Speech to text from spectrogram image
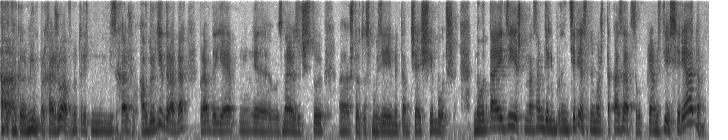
мимо прохожу, а внутрь не захожу. А в других городах, правда, я знаю зачастую э, что-то с музеями там чаще и больше. Но вот та идея, что на самом деле интересной может оказаться вот прямо здесь и рядом –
